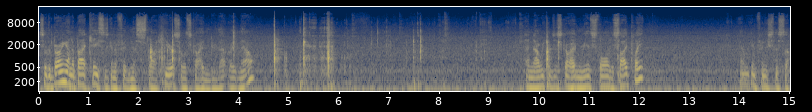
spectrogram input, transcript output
So the bearing on the back case is going to fit in this slot here, so let's go ahead and do that right now. And now we can just go ahead and reinstall the side plate. Can finish this up.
